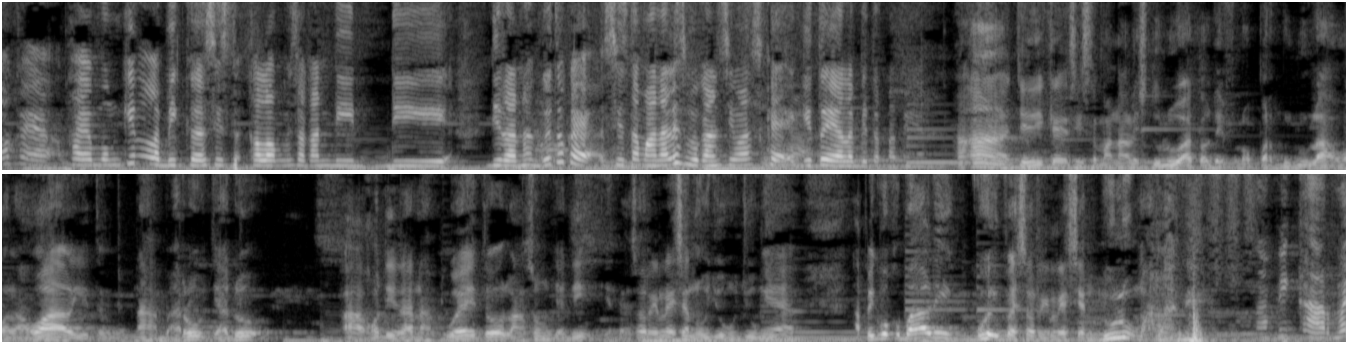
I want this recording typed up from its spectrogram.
Oh kayak kayak mungkin lebih ke sistem kalau misalkan di di di ranah gue tuh kayak sistem analis bukan sih mas kayak gitu ya lebih tepatnya. Ah, ah jadi kayak sistem analis dulu atau developer dulu lah awal-awal gitu. Nah baru jadu uh, kalau di ranah gue itu langsung jadi investor relation ujung-ujungnya. Tapi gue kebalik, gue investor relation dulu malah nih. Tapi karena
